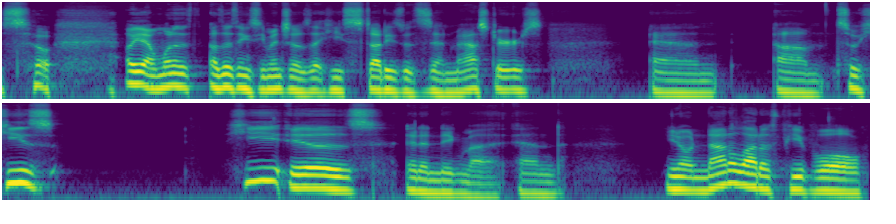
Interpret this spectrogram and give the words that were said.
so, oh yeah, one of the other things he mentioned was that he studies with Zen masters, and um, so he's he is an enigma, and you know, not a lot of people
